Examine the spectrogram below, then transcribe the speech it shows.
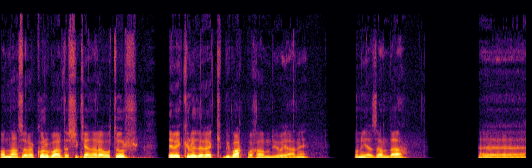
Ondan sonra kur bardaşı kenara otur. Tevekkül ederek bir bak bakalım diyor yani. Bunu yazan da eee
